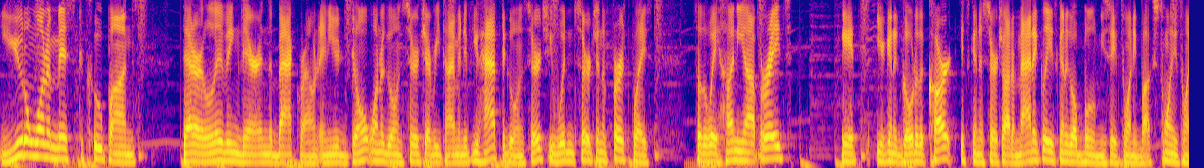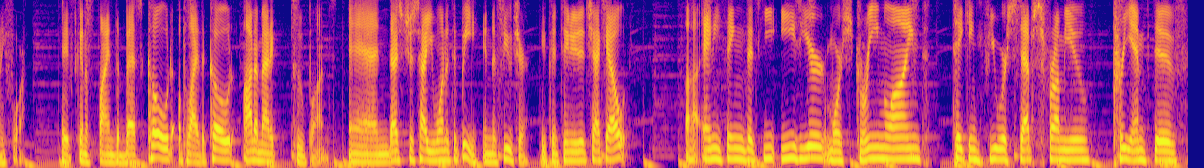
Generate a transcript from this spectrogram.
You don't want to miss the coupons that are living there in the background, and you don't want to go and search every time. And if you have to go and search, you wouldn't search in the first place. So the way Honey operates, it's you're going to go to the cart, it's going to search automatically, it's going to go boom, you save 20 bucks, 20 24. It's going to find the best code, apply the code, automatic coupons. And that's just how you want it to be in the future. You continue to check out uh, anything that's e- easier, more streamlined, taking fewer steps from you, preemptive.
